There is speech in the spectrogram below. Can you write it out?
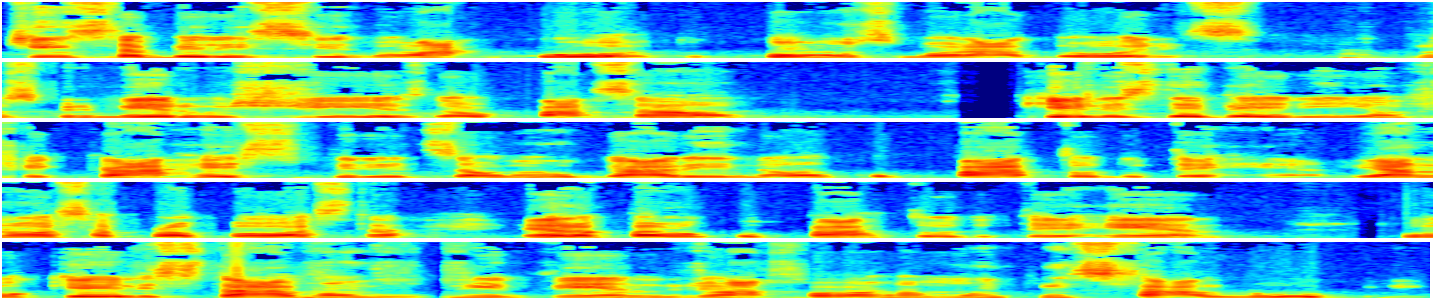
tinha estabelecido um acordo com os moradores nos primeiros dias da ocupação que eles deveriam ficar restritos a um lugar e não ocupar todo o terreno. E a nossa proposta era para ocupar todo o terreno, porque eles estavam vivendo de uma forma muito insalubre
